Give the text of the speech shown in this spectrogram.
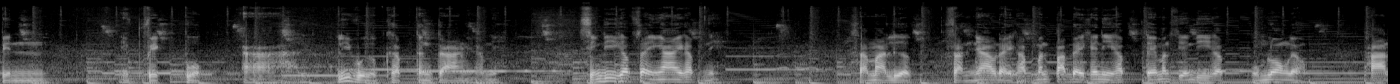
เป็นเอฟเฟกต์พวก อ่ารีเวิร์บครับต่างๆนี่ครับนี่เสียงดีครับใส่ง่ายครับนี่ สามารถเลือกสั่นยาวได้ครับ มันปรับได้แค่นี้ครับ แต่มันเสียงดีครับ ผมลองแล้วผ่าน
